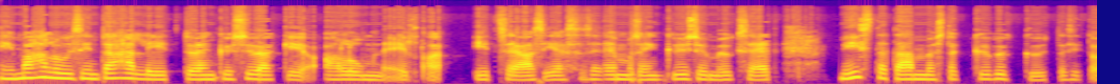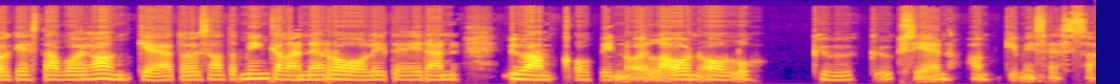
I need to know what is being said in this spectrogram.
Hei, mä haluaisin tähän liittyen kysyäkin alumneilta itse asiassa semmoisen kysymyksen, että mistä tämmöistä kyvykkyyttä sit oikeastaan voi hankkia ja toisaalta minkälainen rooli teidän YAMK-opinnoilla on ollut kyvykkyyksien hankkimisessa?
